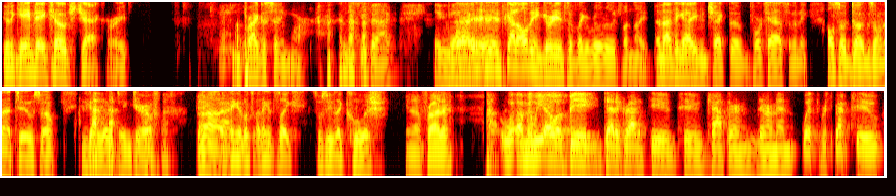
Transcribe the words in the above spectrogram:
you're the game day coach, Jack. Right? Not practice anymore. exactly. Exactly. Uh, it, has got all the ingredients of like a really, really fun night. And I think I even checked the forecast, and I think also Doug's on that too. So he's got the weather taken care of. Uh, I think it looks. I think it's like supposed to be like coolish, you know, Friday. I mean, we owe a big debt of gratitude to Catherine Zimmerman with respect to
